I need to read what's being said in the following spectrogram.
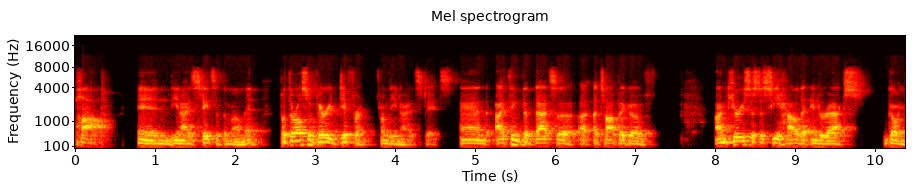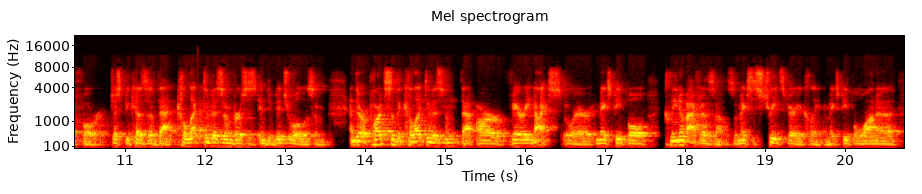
pop in the United States at the moment but they're also very different from the United States. And I think that that's a, a topic of, I'm curious as to see how that interacts going forward, just because of that collectivism versus individualism. And there are parts of the collectivism that are very nice, where it makes people clean up after themselves. It makes the streets very clean. It makes people want to,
